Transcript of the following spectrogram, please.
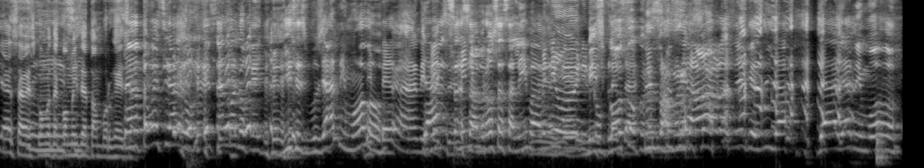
Ya sabes cómo te comiste sí. tu hamburguesa. Pero te voy a decir algo, es algo a lo que dices, pues ya ni modo. Ni pedo. Ah, ni ya, sa- sabrosa saliva. Mínimo eh, venir viscoso, completa. pero sabroso. ahora sí que sí, ya, ya, ya ni modo.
